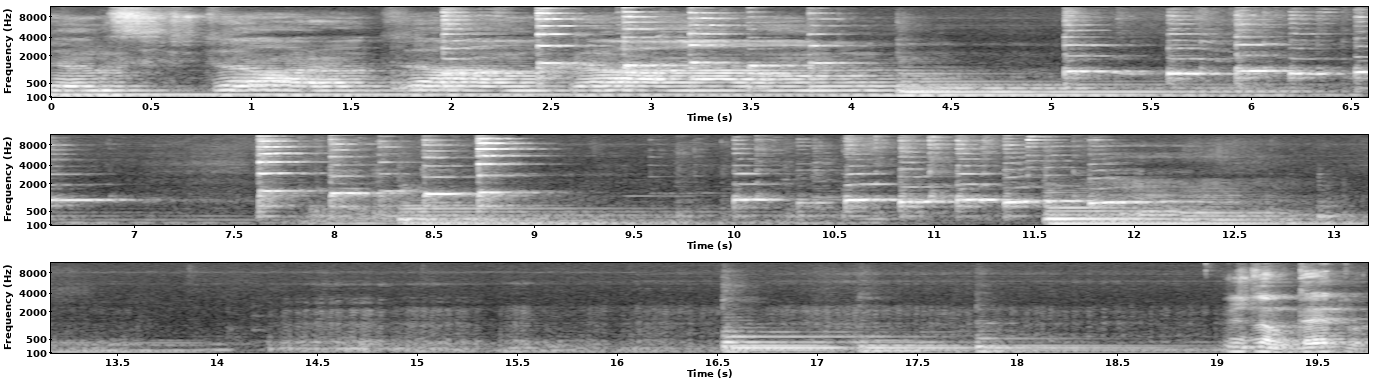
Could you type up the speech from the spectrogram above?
Виждам с второто око. Виждам трето.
